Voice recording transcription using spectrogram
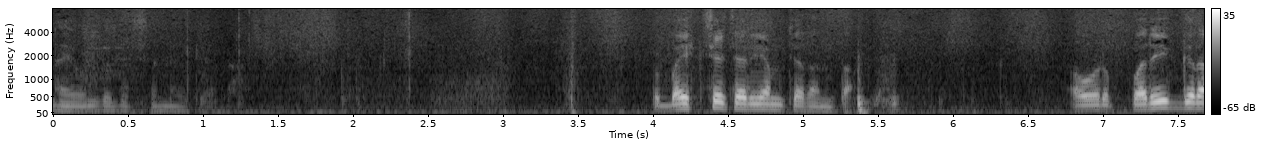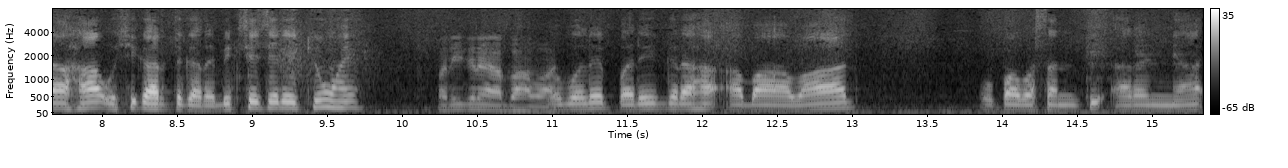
नहीं उनका दर्शन नहीं किया था। तो वैक्षचर्यम चरंता और परिग्रह उसी का अर्थ कर भिक्षचर्य क्यों है? परिग्रह अभाव तो बोले परिग्रह अभावाद उपवसंती अरण्य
